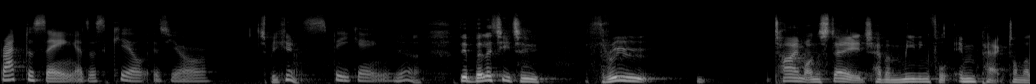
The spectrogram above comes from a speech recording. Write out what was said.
practicing as a skill is your Speaking. speaking. Yeah. The ability to, through time on stage, have a meaningful impact on the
